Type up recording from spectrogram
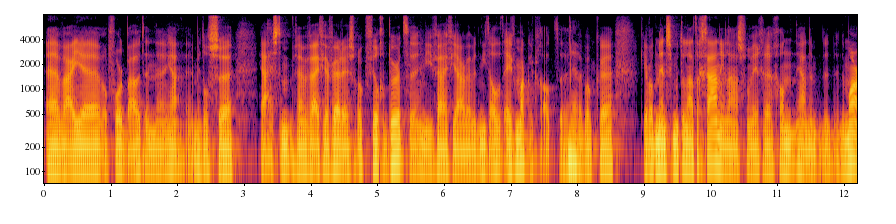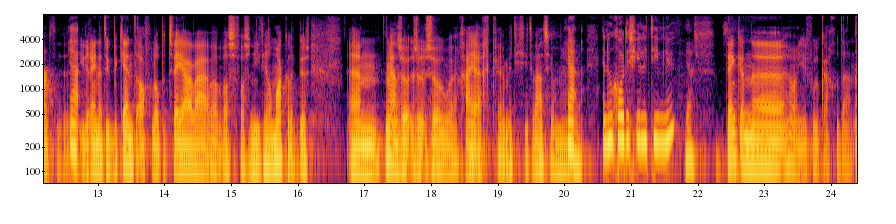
waar je op voortbouwt. En ja, inmiddels ja, is de- zijn we vijf jaar verder. Is er ook veel gebeurd in die vijf jaar. We hebben het niet altijd even makkelijk gehad. Eh, We hebben ook keer wat mensen moeten laten gaan helaas. Vanwege eh, gewoon ja, de, de, de markt. Eh, Ja. Iedereen natuurlijk bekend. De afgelopen twee jaar wa- was, was het niet heel makkelijk. Dus ehm, ja, zo, zo, zo eh, ga je eigenlijk met die situatie om. Ja. En hoe groot is jullie team nu? Ik denk een... eh oh, jullie voelen elkaar goed aan.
